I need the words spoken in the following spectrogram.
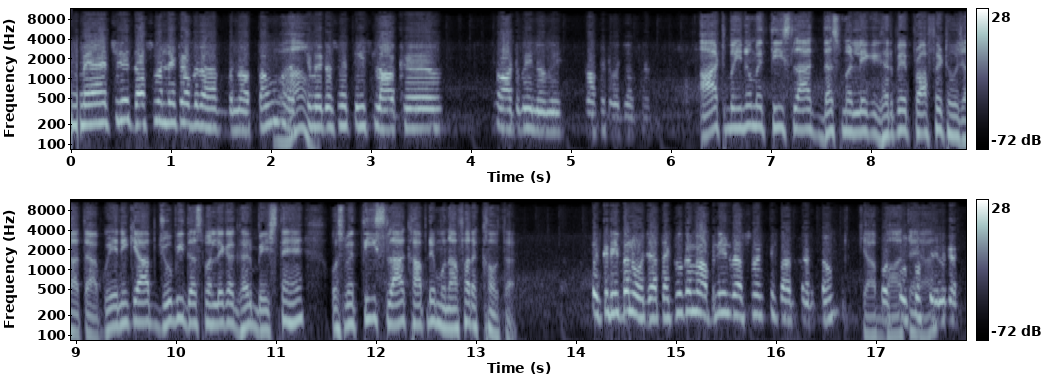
मैं एक्चुअली दस मरले का बनाता हूँ। एस्टिमेट उसमें तीस लाख आठ महीनों में प्रॉफिट हो जाता है। आठ महीनों में तीस लाख दस मरले के घर पे प्रॉफिट हो जाता है आपको। यानी कि आप जो भी दस मरले का घर बेचते हैं उसमें तीस लाख आपने मुनाफा रखा होता है। तकरीबन हो जाता है क्योंकि मैं अपनी इन्वेस्टमेंट के साथ करता हूँ क्या बात है यार?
